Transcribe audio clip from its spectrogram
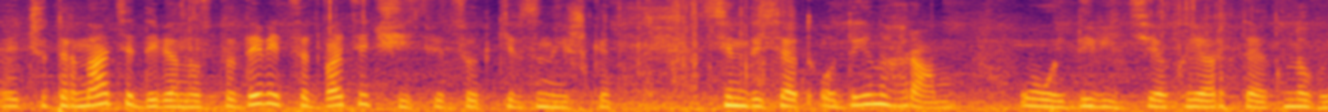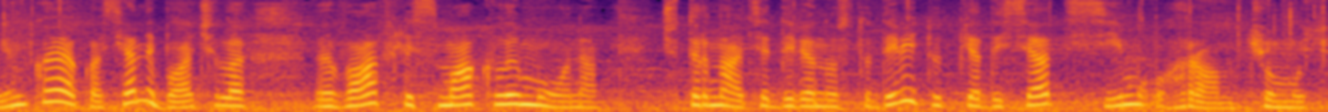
е, 14,99, це 26% знижки. 71 грам. Ой, дивіться, який артек. Новинка якась. Я не бачила. Е, Вафлі смак лимона. 14,99, тут 57 грам чомусь.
